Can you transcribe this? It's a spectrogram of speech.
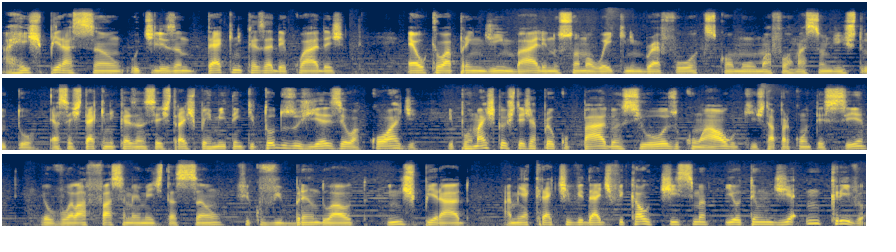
A respiração, utilizando técnicas adequadas, é o que eu aprendi em Bali no Soma Awakening Breathworks como uma formação de instrutor. Essas técnicas ancestrais permitem que todos os dias eu acorde e por mais que eu esteja preocupado, ansioso com algo que está para acontecer, eu vou lá, faço a minha meditação, fico vibrando alto, inspirado, a minha criatividade fica altíssima e eu tenho um dia incrível.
